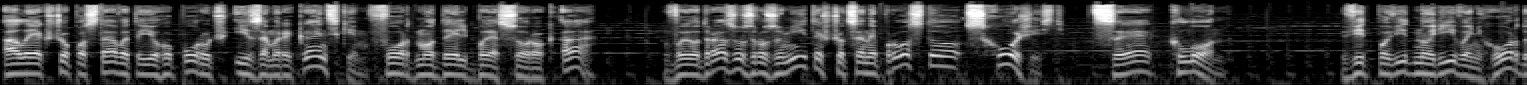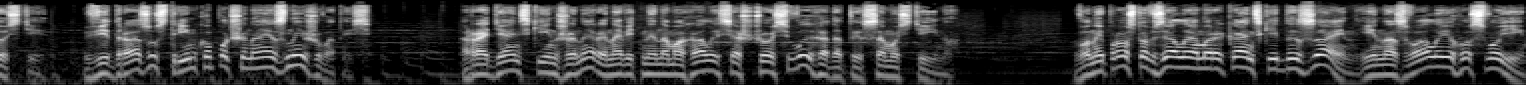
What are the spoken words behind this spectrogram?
Але якщо поставити його поруч із американським Ford модель B40A, ви одразу зрозумієте, що це не просто схожість, це клон. Відповідно, рівень гордості відразу стрімко починає знижуватись. Радянські інженери навіть не намагалися щось вигадати самостійно. Вони просто взяли американський дизайн і назвали його своїм.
